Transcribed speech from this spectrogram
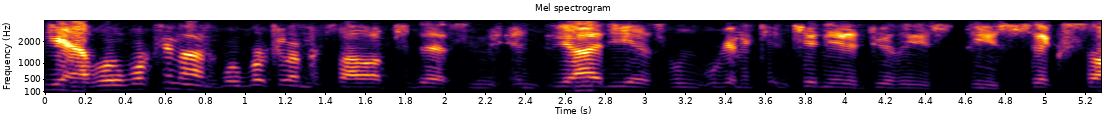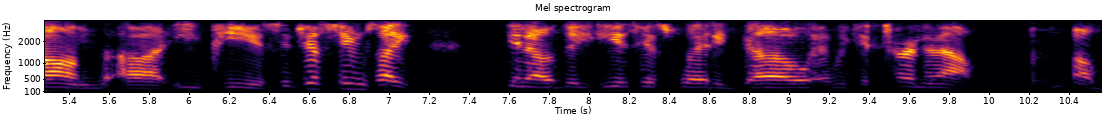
Yeah, we're working on we're working on the follow up to this, and, and the idea is we, we're going to continue to do these these six song uh, EPs. It just seems like you know the easiest way to go, and we could turn them out. Well,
